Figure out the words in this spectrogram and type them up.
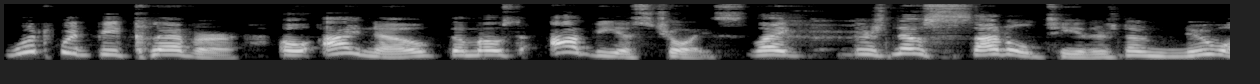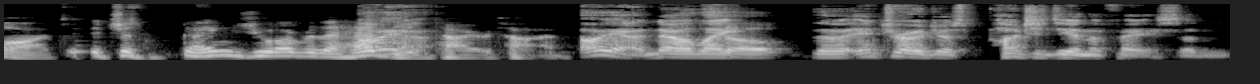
what would be clever? Oh, I know, the most obvious choice. Like, there's no subtlety, there's no nuance. It just bangs you over the head Oh, the entire time. oh yeah, no, like so, the intro just punches you in the face, and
